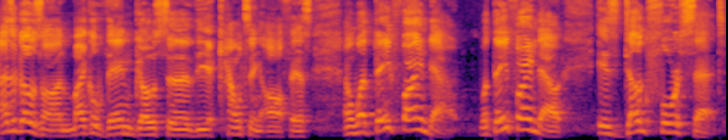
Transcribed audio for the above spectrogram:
as it goes on, Michael then goes to the accounting office and what they find out, what they find out is Doug Forcett,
